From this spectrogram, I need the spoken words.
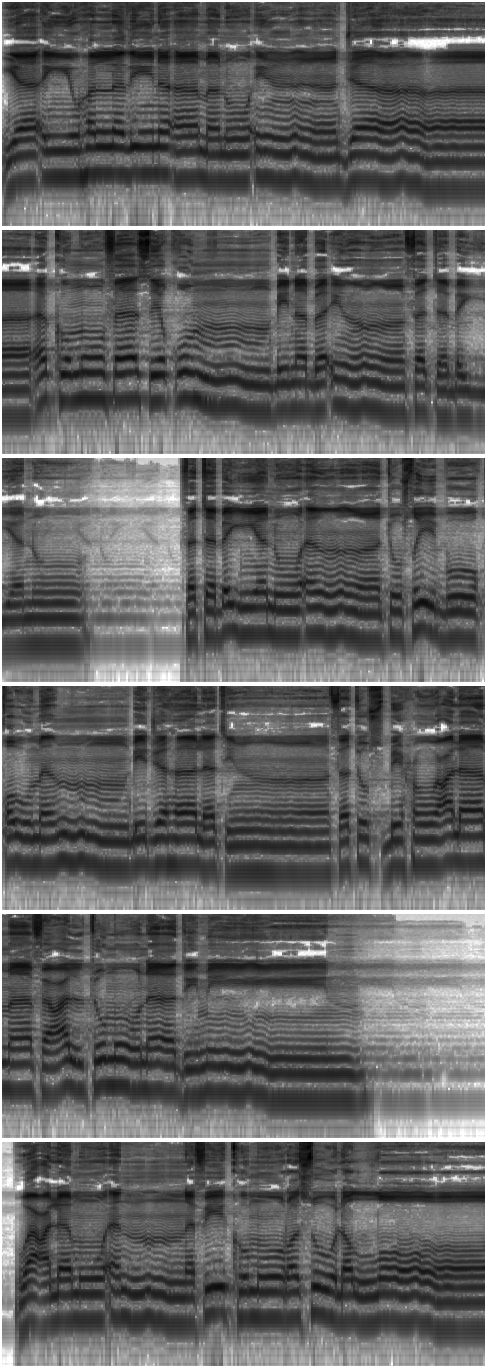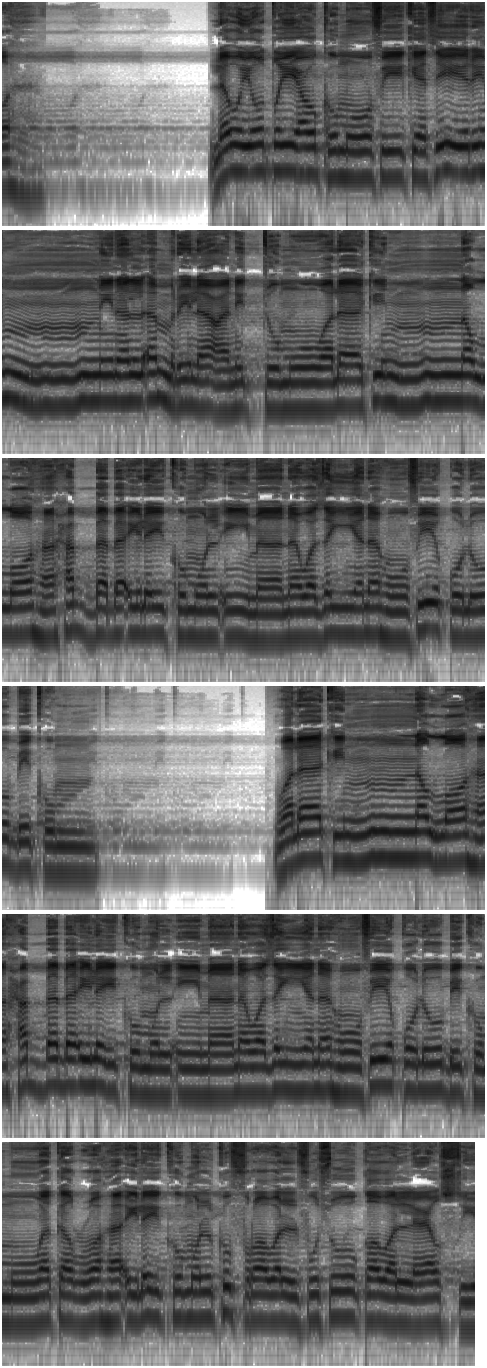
يا أيها الذين آمنوا إن جاءكم فاسق بنبأ فتبينوا فتبينوا أن تصيبوا قوما بجهالة فتصبحوا على ما فعلتم نادمين. واعلموا أن فيكم رسول الله. لو يطيعكم في كثير من الأمر لعنتم ولكن الله حبب إليكم الإيمان وزينه في قلوبكم. ولكن الله حبب إليكم الإيمان وزينه في قلوبكم وكره إليكم الكفر والفسوق والعصيان.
